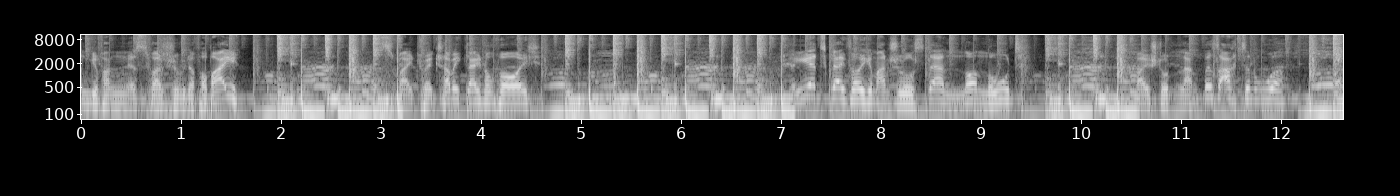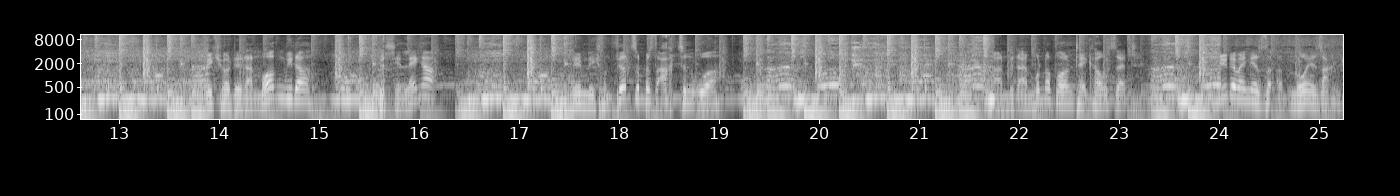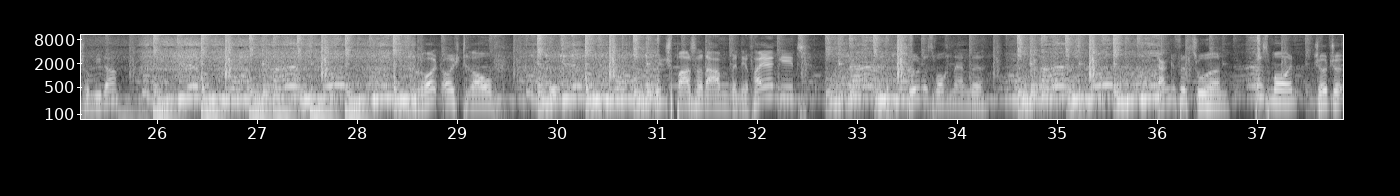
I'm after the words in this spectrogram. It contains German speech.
Angefangen, ist quasi schon wieder vorbei. Zwei Tracks habe ich gleich noch für euch. Jetzt gleich für euch im Anschluss der Non-Nut. Zwei Stunden lang bis 18 Uhr. Mich hört ihr dann morgen wieder. Ein bisschen länger. Nämlich von 14 bis 18 Uhr. Dann mit einem wundervollen Tech House Set. Jede Menge neue Sachen schon wieder. Freut euch drauf. Viel Spaß heute Abend, wenn ihr feiern geht. Schönes Wochenende. Danke fürs Zuhören. Bis morgen. Tschö, tschö.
